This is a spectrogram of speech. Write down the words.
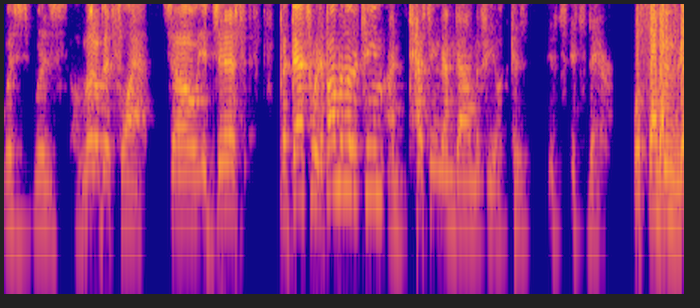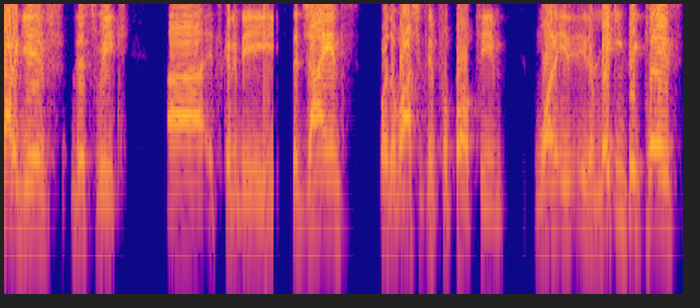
was was a little bit flat. So it just, but that's what if I'm another team, I'm testing them down the field because it's it's there. Well, something's got to give this week. Uh, it's going to be the Giants or the Washington football team. One either making big plays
